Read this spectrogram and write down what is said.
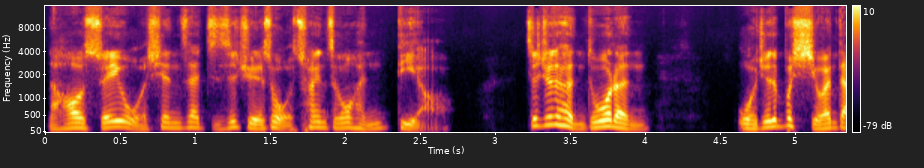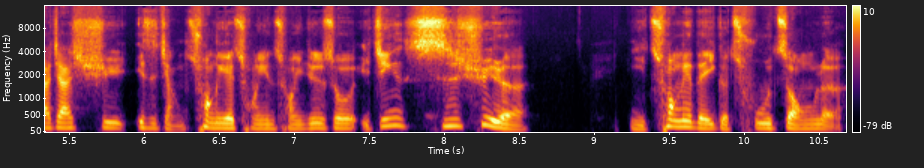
然后，所以我现在只是觉得说我创业成功很屌，这就是很多人我觉得不喜欢大家去一直讲创业、创业、创业，就是说已经失去了你创业的一个初衷了。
